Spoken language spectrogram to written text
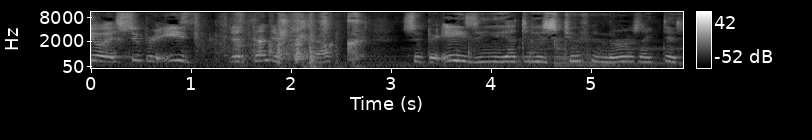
Do it super easy, the thunderstruck, super easy, you have to use two fingers like this.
